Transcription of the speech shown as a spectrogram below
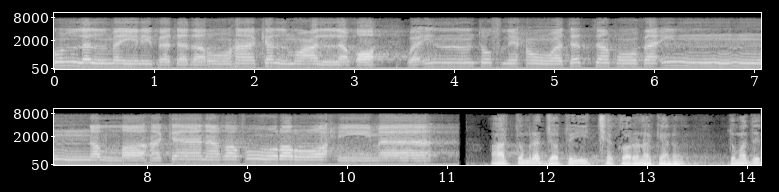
كل الميل فتذروها كالمعلقة وإن تصلحوا وتتقوا فإن الله كان غفورا رحيما আর তোমরা যতই ইচ্ছা করো না কেন তোমাদের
